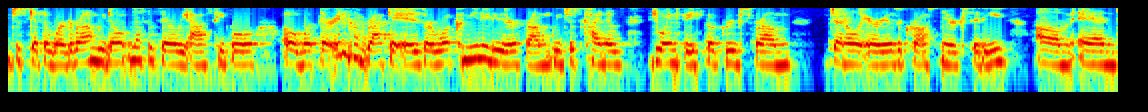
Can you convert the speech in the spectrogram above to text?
just get the word around, we don't necessarily ask people, oh, what their income bracket is or what community they're from. We just kind of join Facebook groups from general areas across New York City um, and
